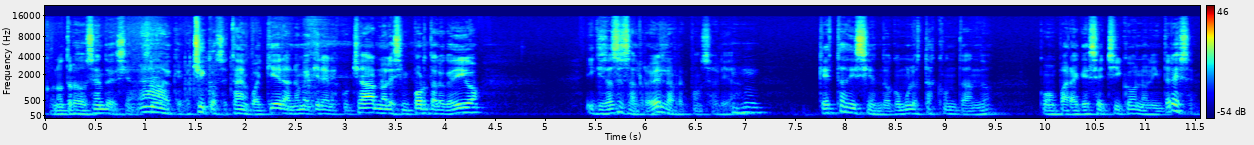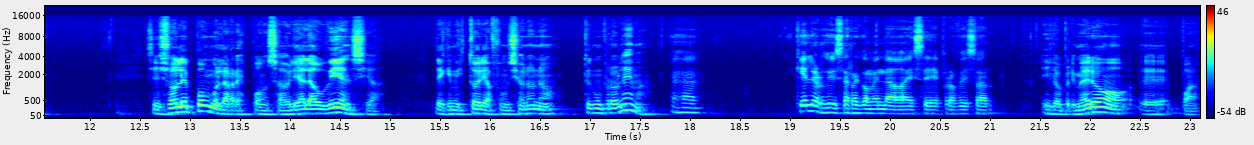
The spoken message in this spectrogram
con otros docentes y decían, ah, que los chicos están en cualquiera, no me quieren escuchar, no les importa lo que digo. Y quizás es al revés la responsabilidad. ¿Qué estás diciendo? ¿Cómo lo estás contando? Como para que ese chico no le interese. Si yo le pongo la responsabilidad a la audiencia de que mi historia funcione o no, tengo un problema. Ajá. ¿Qué le hubiese recomendado a ese profesor? Y lo primero, eh, bueno,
